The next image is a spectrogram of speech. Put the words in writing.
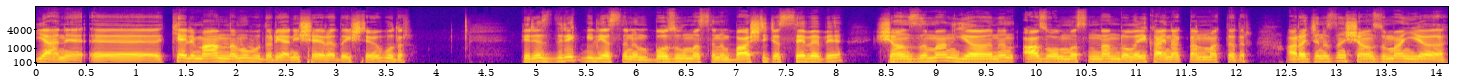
Yani e, kelime anlamı budur. Yani işe yaradığı işlevi budur. Prezdirek bilyasının bozulmasının başlıca sebebi şanzıman yağının az olmasından dolayı kaynaklanmaktadır. Aracınızın şanzıman yağı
